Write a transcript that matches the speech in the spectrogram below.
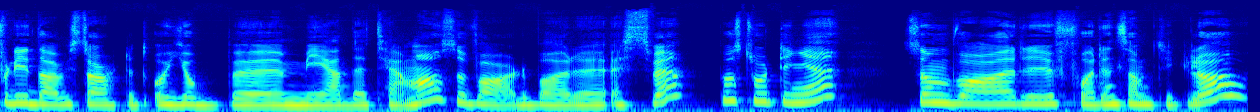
Fordi Da vi startet å jobbe med det temaet, så var det bare SV på Stortinget som var for en samtykkelov.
